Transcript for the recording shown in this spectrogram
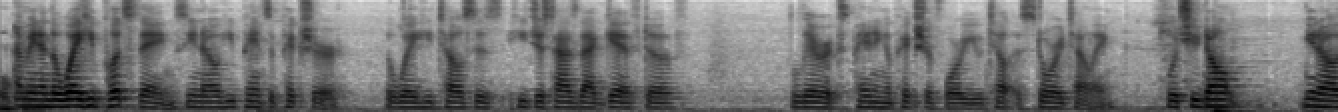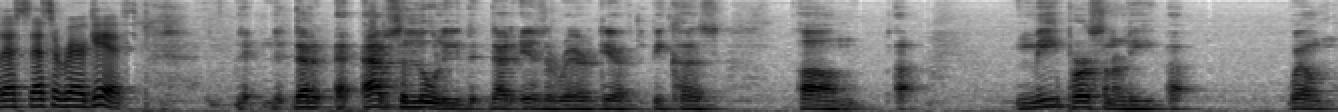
Okay. I mean, and the way he puts things, you know, he paints a picture. The way he tells his, he just has that gift of lyrics painting a picture for you, tell, storytelling, which you don't, you know, that's that's a rare gift. That absolutely that is a rare gift because, um, uh, me personally, uh, well,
